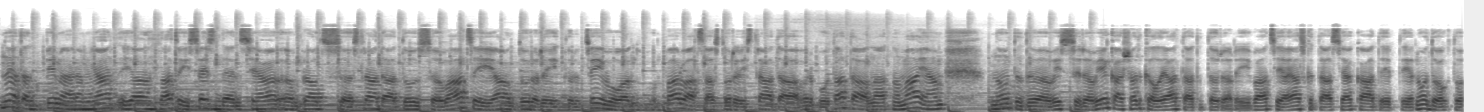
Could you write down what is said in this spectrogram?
Nu, jā, tad, piemēram, jā, ja Latvijas rezidents jā, brauc strādāt uz Vāciju, jā, un tur arī tur dzīvo un, un pārvācās, tur arī strādā, varbūt attālināt no mājām. Nu, tad uh, viss ir vienkārši atkal, jā, tā tur arī Vācijā jāskatās, jā, kādi ir tie nodokļi, to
